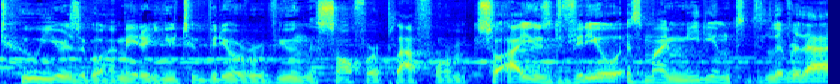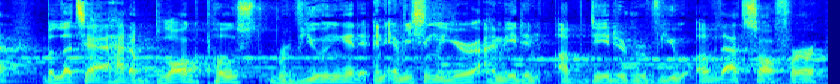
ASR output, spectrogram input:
two years ago. I made a YouTube video reviewing the software platform. So I used video as my medium to deliver that. But let's say I had a blog post reviewing it, and every single year I made an updated review of that software.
